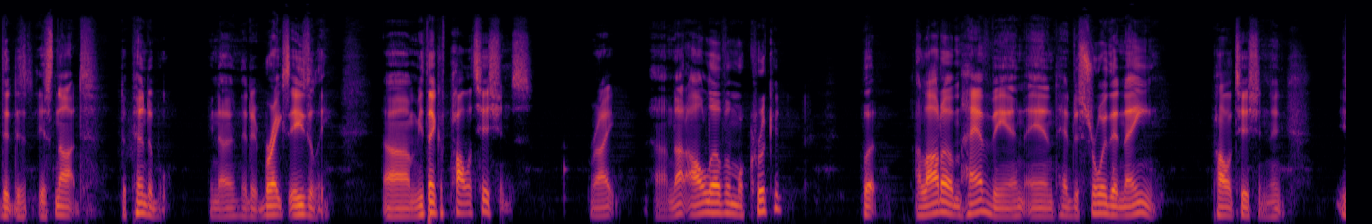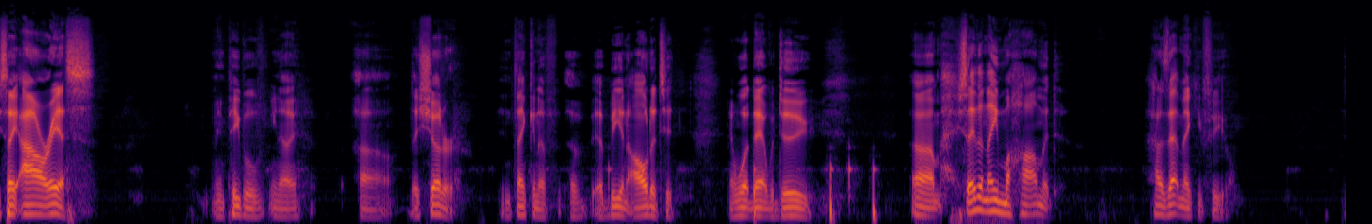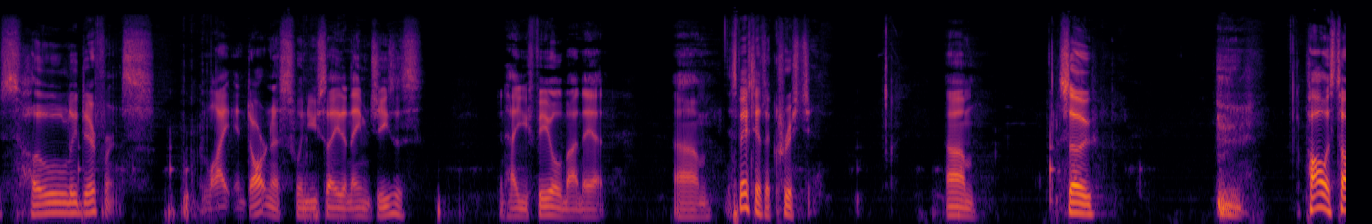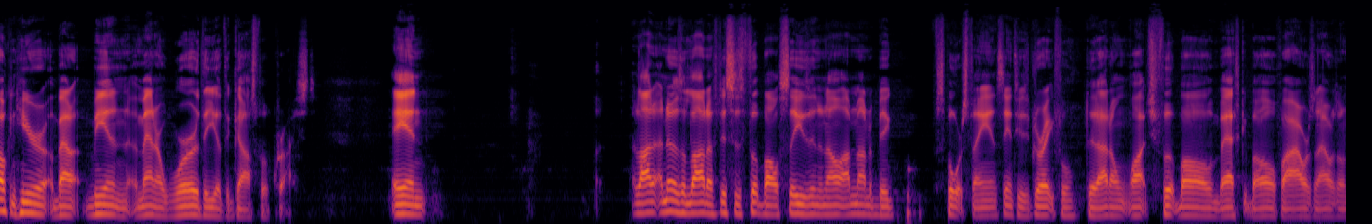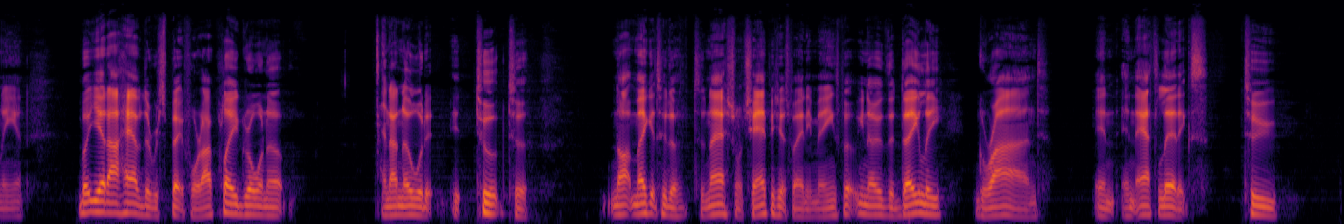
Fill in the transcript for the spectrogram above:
that it's not dependable, you know, that it breaks easily. Um, you think of politicians, right? Um, not all of them are crooked, but a lot of them have been and have destroyed their name. Politician, you say IRS, I mean, people, you know, uh, they shudder in thinking of, of, of, being audited and what that would do. Um, say the name Muhammad. How does that make you feel? It's wholly different. Light and darkness when you say the name Jesus and how you feel about that, um, especially as a Christian. Um, so, Paul is talking here about being a manner worthy of the gospel of Christ. And a lot. I know there's a lot of this is football season and all. I'm not a big sports fan. Cynthia's grateful that I don't watch football and basketball for hours and hours on end. But yet I have the respect for it. I played growing up, and I know what it, it took to not make it to the to national championships by any means, but you know the daily grind in, in athletics to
